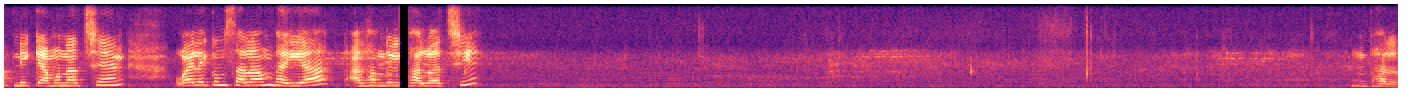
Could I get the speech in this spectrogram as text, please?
আপনি কেমন আছেন? ওয়ালাইকুম সালাম ভাইয়া, আলহামদুলিল্লাহ ভালো আছি। ভালো।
